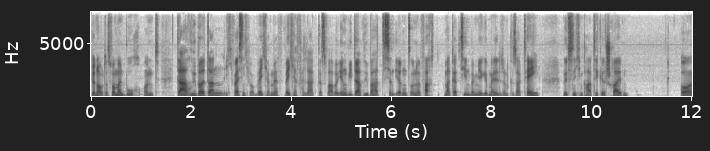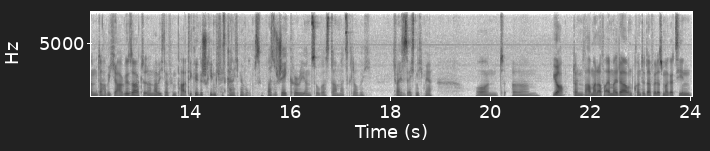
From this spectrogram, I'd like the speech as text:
Genau, das war mein Buch. Und darüber dann, ich weiß nicht, welcher, welcher Verlag das war, aber irgendwie darüber hat sich dann irgend so Fachmagazin bei mir gemeldet und gesagt, hey, willst du nicht ein paar Artikel schreiben? Und da habe ich ja gesagt und dann habe ich dafür ein paar Artikel geschrieben. Ich weiß gar nicht mehr, worum es war. So jQuery und sowas damals, glaube ich. Ich weiß es echt nicht mehr. Und ähm, ja, dann war man auf einmal da und konnte dafür das Magazin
